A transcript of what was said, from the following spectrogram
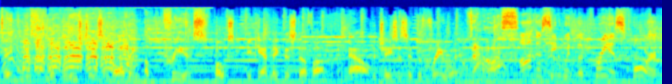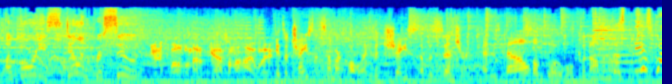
Taking you to a police chase involving a Prius. Folks, you can't make this stuff up. And now the chase has hit the freeway. Is that us? On the scene with the Prius 4, authorities still in pursuit. Unit 12, I'm out of gas on the highway. It's a chase that some are calling the chase of the century and is now a global phenomenon. Prius 4!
